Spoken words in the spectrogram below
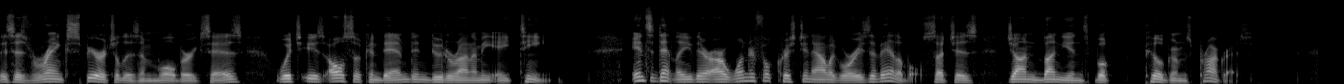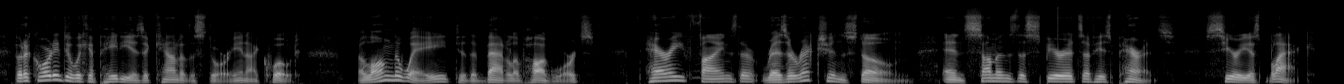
This is rank spiritualism, Wohlberg says, which is also condemned in Deuteronomy 18. Incidentally, there are wonderful Christian allegories available, such as John Bunyan's book Pilgrim's Progress. But according to Wikipedia's account of the story, and I quote, Along the way to the Battle of Hogwarts, Harry finds the Resurrection Stone and summons the spirits of his parents, Sirius Black,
